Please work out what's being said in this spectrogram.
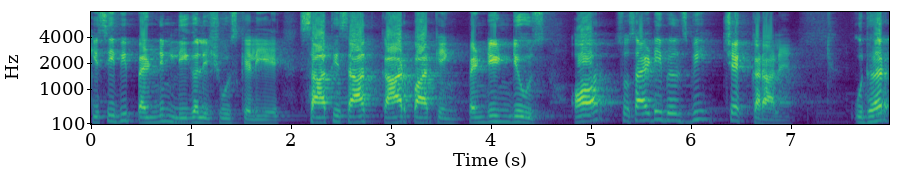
किसी भी पेंडिंग लीगल इश्यूज़ के लिए। साथ ही साथ कार पार्किंग पेंडिंग ड्यूज और सोसाइटी बिल्स भी चेक करा लें। उधर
